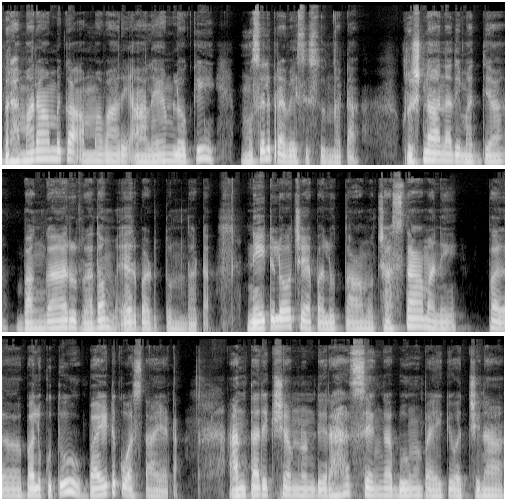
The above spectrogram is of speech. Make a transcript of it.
బ్రహ్మరాంబిక అమ్మవారి ఆలయంలోకి ముసలి ప్రవేశిస్తుందట. కృష్ణానది మధ్య బంగారు రథం ఏర్పడుతుందట. నీటిలో చేపలు తాము చస్తామని ప పలుకుతూ బయటకు వస్తాయట. అంతరిక్షం నుండి రహస్యంగా భూమిపైకి వచ్చిన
